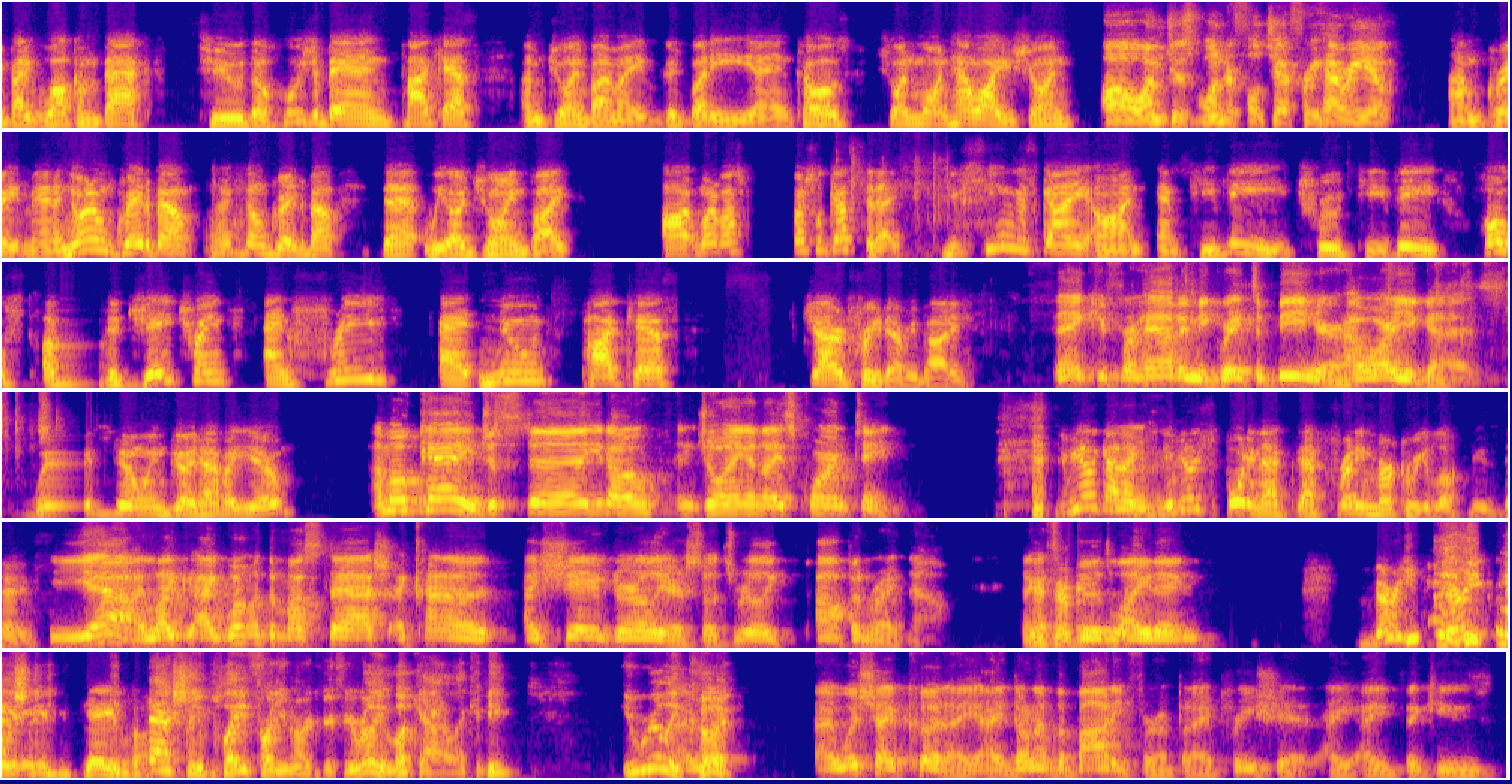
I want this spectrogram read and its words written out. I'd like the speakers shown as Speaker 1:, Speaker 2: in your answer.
Speaker 1: everybody. Welcome back to the Your Band podcast. I'm joined by my good buddy and co-host Sean Morton. How are you, Sean?
Speaker 2: Oh, I'm just wonderful, Jeffrey. How are you?
Speaker 1: I'm great, man. And you know what I'm great about? I feel great about that we are joined by uh, one of our special guests today. You've seen this guy on MTV, True TV, host of the J Train and Freid at Noon podcast. Jared Freid, everybody.
Speaker 3: Thank you for having me. Great to be here. How are you guys?
Speaker 1: We're doing good. How about you?
Speaker 3: I'm okay. Just uh, you know, enjoying a nice quarantine.
Speaker 1: You really got like
Speaker 3: Mhm.
Speaker 1: you're really sporting that that Freddie Mercury look these days.
Speaker 3: Yeah, I like. I went with the mustache. I kind of I shaved earlier, so it's really popping right now. I
Speaker 1: Yeah,
Speaker 3: got some
Speaker 1: very-
Speaker 3: good lighting.
Speaker 1: Very very
Speaker 2: could actually-
Speaker 1: gay
Speaker 2: He
Speaker 1: look.
Speaker 2: could actually play Freddie Mercury if you really look at it. Like if he, you really
Speaker 3: I
Speaker 2: could.
Speaker 3: would- I wish I could. I, I don't have the body for it, but I appreciate it. I, I think he's,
